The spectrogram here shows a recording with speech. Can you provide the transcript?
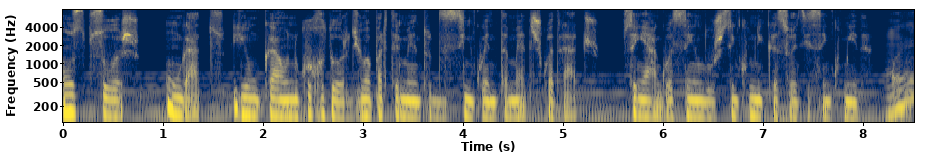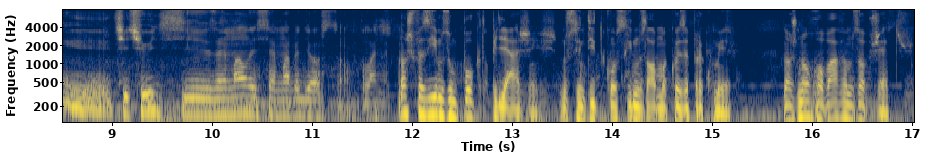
Onze pessoas, um gato e um cão no corredor de um apartamento de 50 metros quadrados. Sem água, sem luz, sem comunicações e sem comida. Nós fazíamos um pouco de pilhagens, no sentido de conseguirmos alguma coisa para comer. Nós não roubávamos objetos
